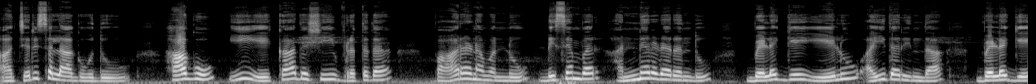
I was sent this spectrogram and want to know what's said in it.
ಆಚರಿಸಲಾಗುವುದು ಹಾಗೂ ಈ ಏಕಾದಶಿ ವ್ರತದ ಪಾರಣವನ್ನು ಡಿಸೆಂಬರ್ ಹನ್ನೆರಡರಂದು ಬೆಳಗ್ಗೆ ಏಳು ಐದರಿಂದ ಬೆಳಗ್ಗೆ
